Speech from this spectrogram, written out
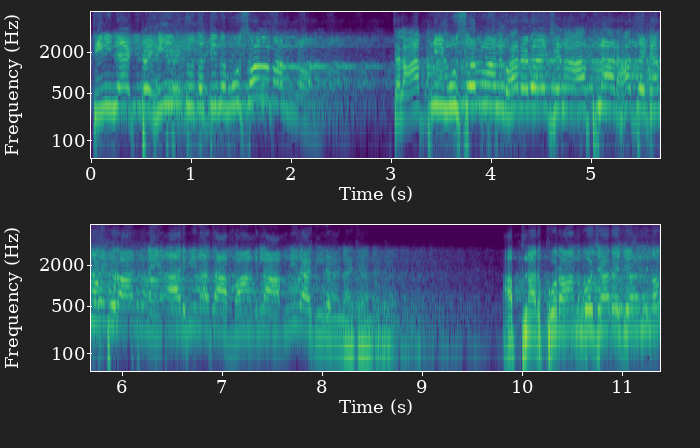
তিনি একটা হিন্দু, তো তিনি মুসলমান নন। তাহলে আপনি মুসলমান ঘরে রয়েছেন, আপনার হাতে কেন কোরআন নেই? আরবি না তা বাংলা আপনি রাখলেন না কেন? আপনার কোরআন বোঝার জন্য,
